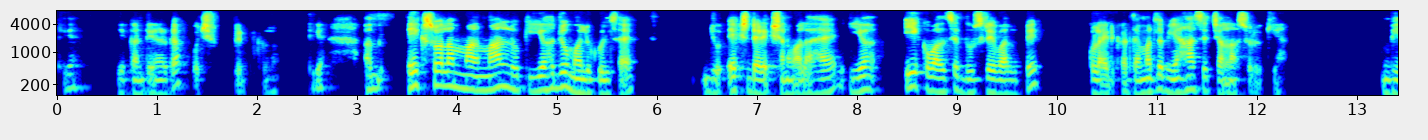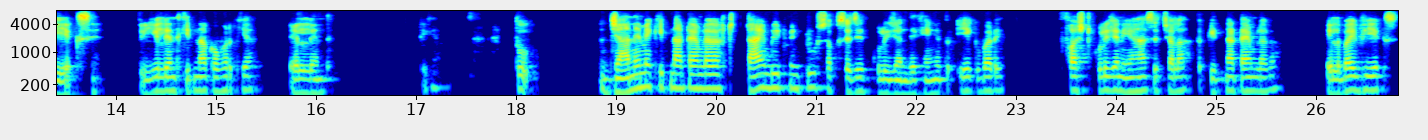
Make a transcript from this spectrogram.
ठीक है? ये कंटेनर का कुछ विड्थ कर लो ठीक है? अब एक्स वाला मान लो कि यह जो मॉलिक्यूल्स है, जो एक्स डायरेक्शन वाला है, यह एक वाल से दूसरे वाल पे कोलाइड करता है। मतलब यहाँ से चलना शुरू किया बी एक्स से। तो ये लेंथ कितना कवर किया? एल लेंथ ठीक है? तो जाने में कितना टाइम लगा? Time between two successive collision देखेंगे तो एक बार फ़र्स्ट कोलिजन यहाँ से चला तो कितना टाइम लगा? एल बाई वी एक्स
